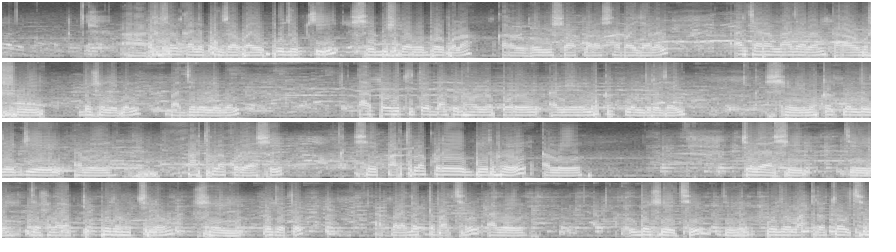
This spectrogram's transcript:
আর শ্মশান কালী পূজা বা এই পুজো কী, সে বিষয়ে আমি বলব না, কারণ এই বিষয়ে আপনারা সবাই জানেন। আর যারা না জানেন, তারা অবশ্যই দেখে নেবেন বা জেনে নেবেন। তার পরবর্তীতে বাকি ধরানোর পরে আমি লোকনাথ মন্দিরে যাই। সেই লোকনাথ মন্দিরে গিয়ে আমি প্রার্থনা করে আসি। সেই প্রার্থনা করে বের হয়ে আমি চলে আসি যে যেখানে একটি পুজো হচ্ছিল সেই পুজোতে। আপনারা দেখতে পাচ্ছেন, আমি দেখিয়েছি যে পুজো মাত্র চলছে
